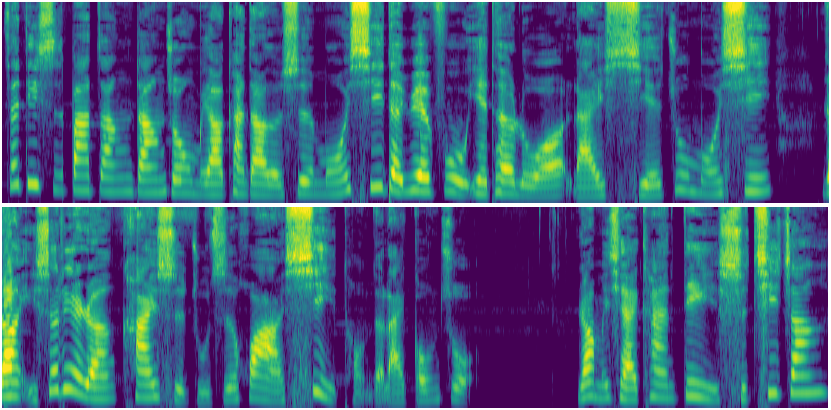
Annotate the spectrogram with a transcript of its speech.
在第十八章当中，我们要看到的是摩西的岳父叶特罗来协助摩西，让以色列人开始组织化、系统的来工作。让我们一起来看第十七章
